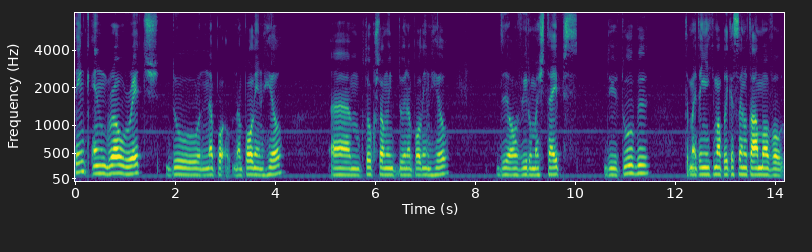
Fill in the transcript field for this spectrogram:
Think and Grow Rich do Napo Napoleon Hill, um, que estou a gostar muito do Napoleon Hill, de ouvir umas tapes do YouTube. Também tenho aqui uma aplicação no telemóvel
